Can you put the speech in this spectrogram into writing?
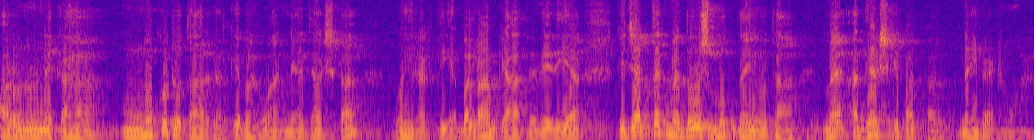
और उन्होंने कहा, मुकुट उतार करके भगवान ने अध्यक्ष का वहीं रख दिया, बलराम के हाथ में दे दिया कि जब तक मैं दोष मुक्त नहीं होता, मैं अध्यक्ष के पद पर नहीं बैठूँगा।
